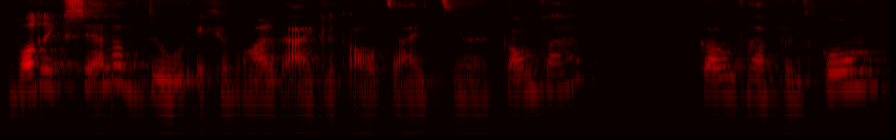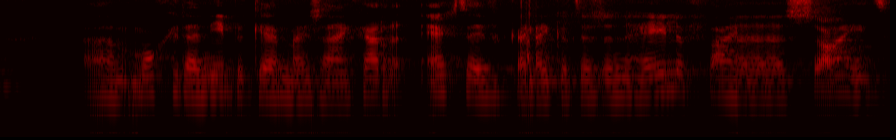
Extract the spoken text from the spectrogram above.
Wat ik zelf doe, ik gebruik eigenlijk altijd uh, Canva. Canva.com. Ehm, mocht je daar niet bekend mee zijn, ga er echt even kijken. Het is een hele fijne site.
